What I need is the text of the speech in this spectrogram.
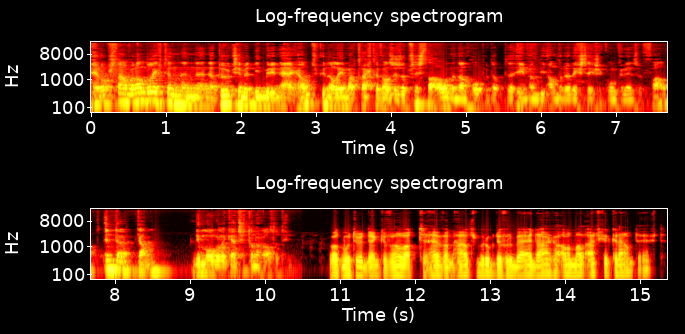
heropstaan voor Anderlecht. En, en, en, natuurlijk zijn we het niet meer in eigen hand. Ze kunnen alleen maar trachten van 6 op 6 te halen. En dan hopen dat uh, een van die andere rechtstreekse concurrenten faalt. En dat kan. Die mogelijkheid zit er nog altijd in. Wat moeten we denken van wat hè, Van Haatsbroek de voorbije dagen allemaal uitgekraamd heeft?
